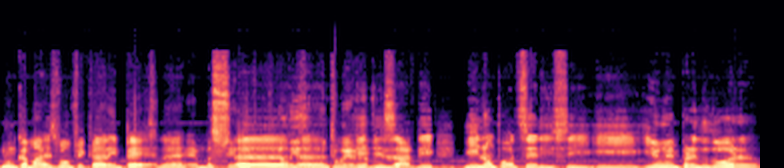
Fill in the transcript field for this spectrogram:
nunca mais vão ficar em pé, né? É uma sociedade que realiza uh, muito erro. E, exato, e, e, não pode ser isso. E, e, e, um empreendedor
